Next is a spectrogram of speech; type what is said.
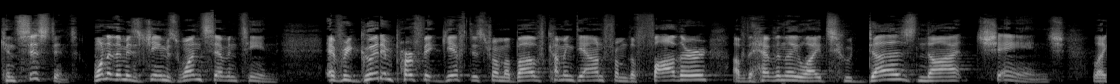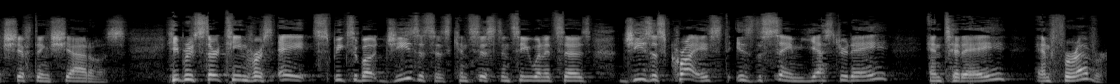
consistent. One of them is James 1:17. Every good and perfect gift is from above, coming down from the Father of the heavenly lights, who does not change like shifting shadows. Hebrews 13, verse 8, speaks about Jesus' consistency when it says, Jesus Christ is the same yesterday and today and forever.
